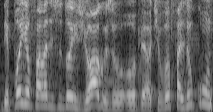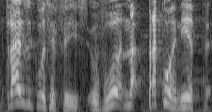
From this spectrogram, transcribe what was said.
Depois de eu falar desses dois jogos, o, Belt, eu vou fazer o contrário do que você fez. Eu vou na, pra corneta.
